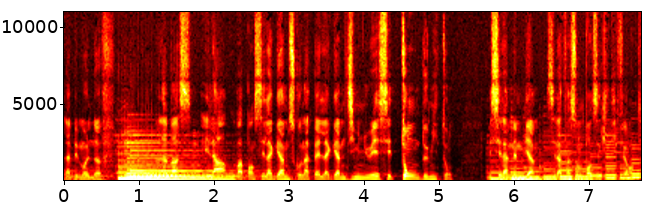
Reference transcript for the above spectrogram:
la bémol 9 à la basse. Et là, on va penser la gamme, ce qu'on appelle la gamme diminuée, c'est ton demi-ton. Mais c'est la même gamme, c'est la façon de penser qui est différente.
